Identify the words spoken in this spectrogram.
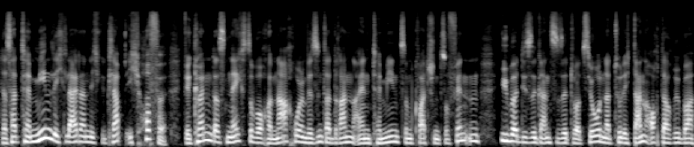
Das hat terminlich leider nicht geklappt. Ich hoffe, wir können das nächste Woche nachholen. Wir sind da dran, einen Termin zum Quatschen zu finden über diese ganze Situation. Natürlich dann auch darüber,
